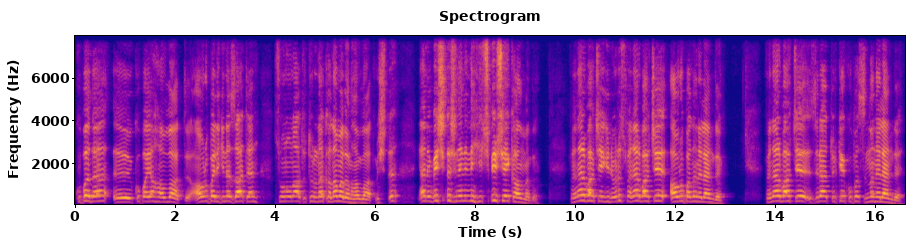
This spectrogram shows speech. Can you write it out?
Kupada e, kupaya havlu attı. Avrupa Ligi'ne zaten son 16 turuna kalamadan havlu atmıştı. Yani Beşiktaş'ın elinde hiçbir şey kalmadı. Fenerbahçe'ye geliyoruz. Fenerbahçe Avrupa'dan elendi. Fenerbahçe Ziraat Türkiye Kupası'ndan elendi.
